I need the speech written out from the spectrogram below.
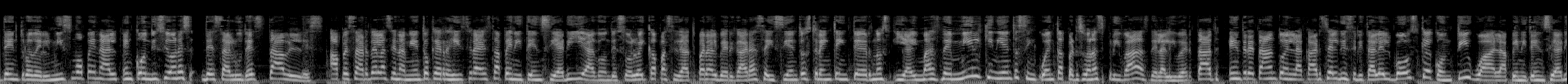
dentro del mismo penal en condiciones de salud estables. A pesar del hacinamiento que registra esta penitenciaría, donde solo hay capacidad para albergar a 630 internos y hay más de 1.550 personas privadas de la libertad. Entre tanto, en la cárcel distrital El Bosque, contigua a la penitenciaría,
